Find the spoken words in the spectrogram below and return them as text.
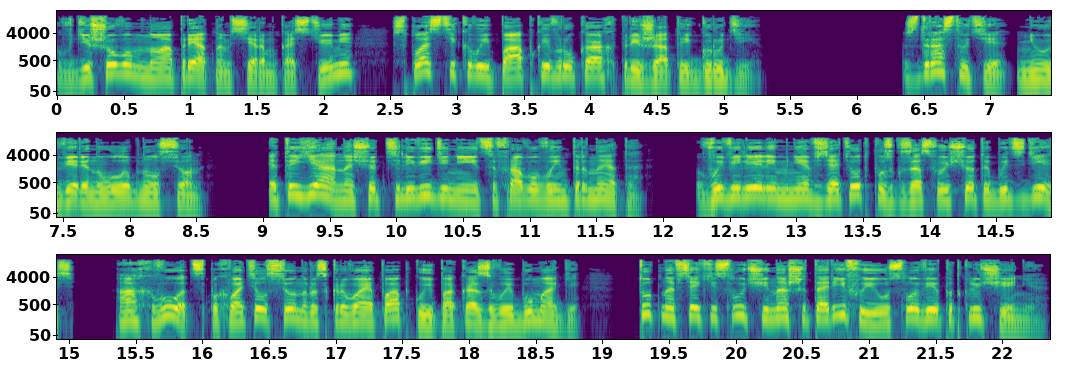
в дешевом, но опрятном сером костюме с пластиковой папкой в руках, прижатой к груди. «Здравствуйте», — неуверенно улыбнулся он. «Это я насчет телевидения и цифрового интернета. Вы велели мне взять отпуск за свой счет и быть здесь. Ах, вот, спохватился он, раскрывая папку и показывая бумаги. Тут на всякий случай наши тарифы и условия подключения».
